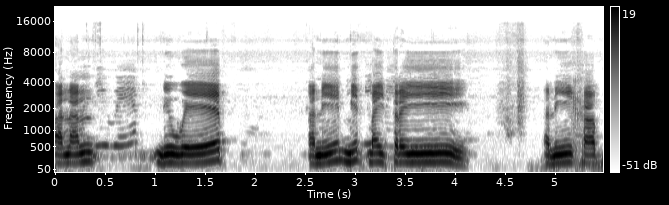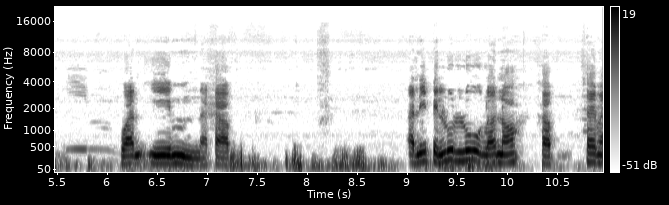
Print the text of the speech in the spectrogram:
อันนั้นนี่เวฟนิวเวฟอันนี้มิตรไมตรี อันนี้ครับอิมวันอิมนะครับ อันนี้เป็นรุ่นลูกแล้วเนาะครับ ใช่ไหม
